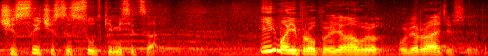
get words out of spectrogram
часы, часы, сутки, месяца. И мои проповеди, она говорит, убирайте все это.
